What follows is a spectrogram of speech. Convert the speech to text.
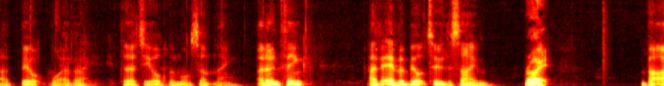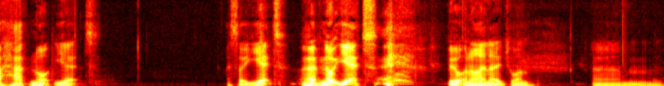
I've built whatever thirty of them or something. I don't think I've ever built two the same, Right. but I have not yet. I say yet. I have not yet built an Iron Age one. Um,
